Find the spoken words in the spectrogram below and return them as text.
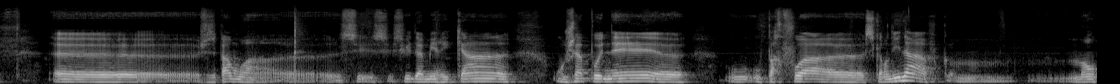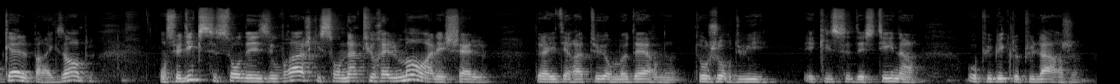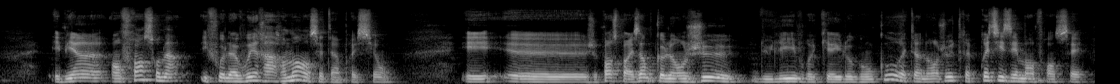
euh, je ne sais pas moi, euh, sud-américains ou japonais, euh, ou, parfois scandinaves, comme Mankel par exemple, on se dit que ce sont des ouvrages qui sont naturellement à l'échelle de la littérature moderne d'aujourd'hui et qu'ils se destinent au public le plus large. Eh bien, en France, on a, il faut l'avouer, rarement cette impression. Et euh, je pense par exemple que l'enjeu du livre qui a eu le Goncourt est un enjeu très précisément français.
